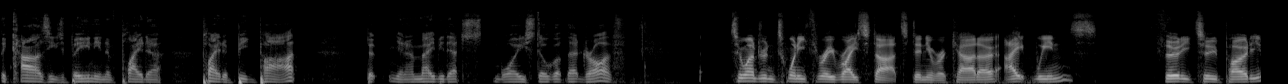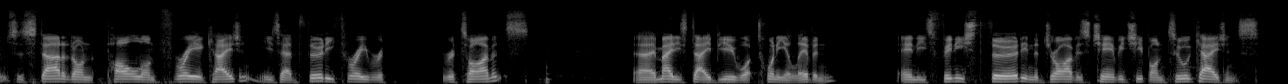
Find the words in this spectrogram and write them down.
the cars he's been in have played a played a big part. But you know, maybe that's why he's still got that drive. 223 race starts, Daniel Ricciardo, eight wins, 32 podiums, has started on pole on three occasions. He's had 33 re- retirements. Uh, he made his debut, what, 2011, and he's finished third in the Drivers' Championship on two occasions,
